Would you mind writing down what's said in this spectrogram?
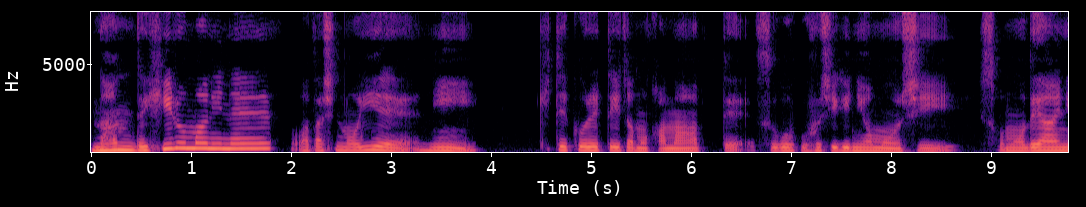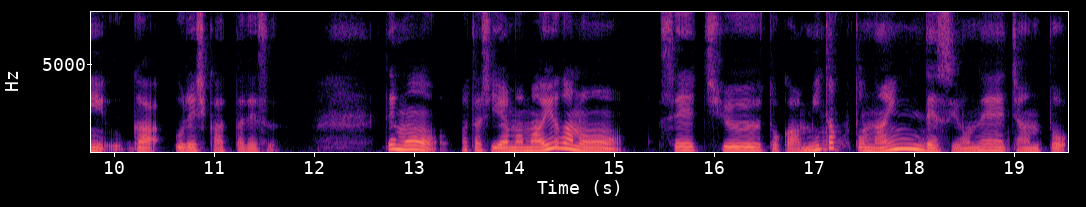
なんで昼間にね、私の家に来てくれていたのかなってすごく不思議に思うし、その出会いにが嬉しかったです。でも、私山眉がの成虫とか見たことないんですよね、ちゃんと。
